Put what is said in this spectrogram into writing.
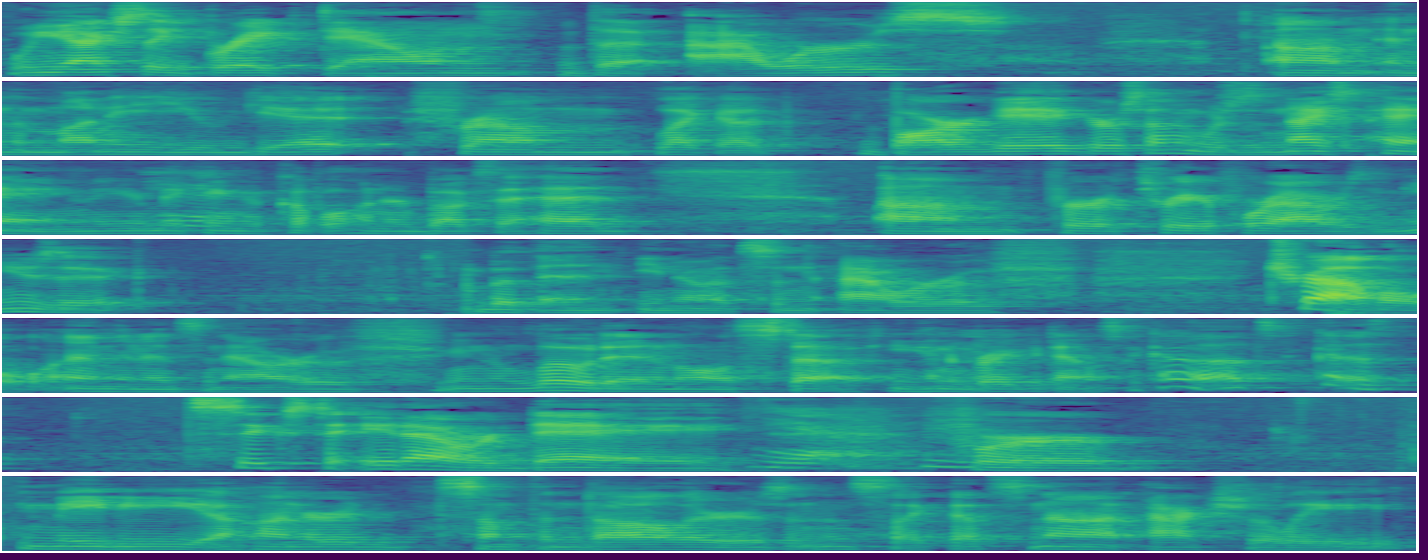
when you actually break down the hours um, and the money you get from like a bar gig or something, which is nice paying. You're making Yeah. a couple hundred bucks a head um, for three or four hours of music but then you know it's an hour of travel and then it's an hour of you know load in and all this stuff you kind of break it down it's like oh that's like a six to eight hour day Yeah. for maybe a hundred something dollars and it's like that's not actually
